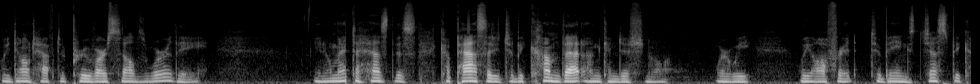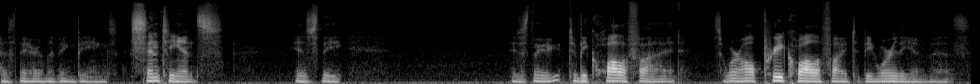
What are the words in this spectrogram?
we don't have to prove ourselves worthy. You know, metta has this capacity to become that unconditional, where we, we offer it to beings just because they are living beings. Sentience is the is the to be qualified. So we're all pre-qualified to be worthy of this.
